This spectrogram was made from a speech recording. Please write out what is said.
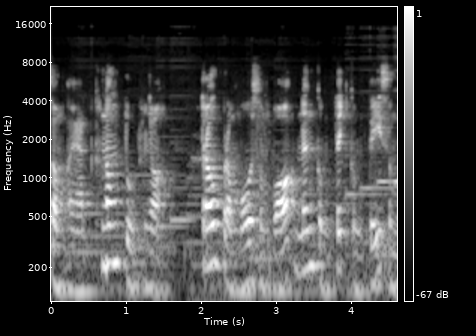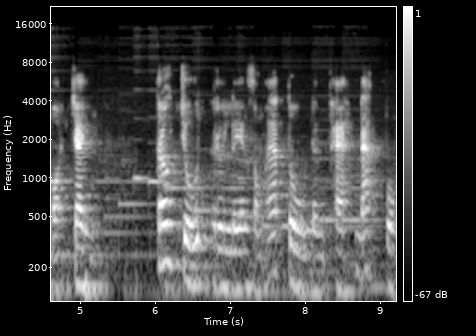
សម្អាតក្នុងទូភ្ញាស់ត្រូវប្រមូលសម្បកនិងកំទេចកំទីសម្បកចេញ ត្រូវជូតឬលាងសម្អាតទូនិងថាសដាក់ពង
